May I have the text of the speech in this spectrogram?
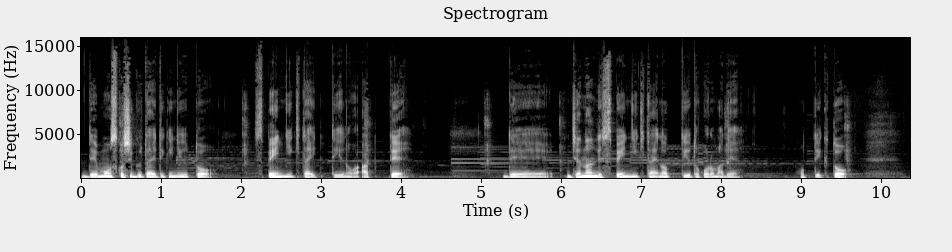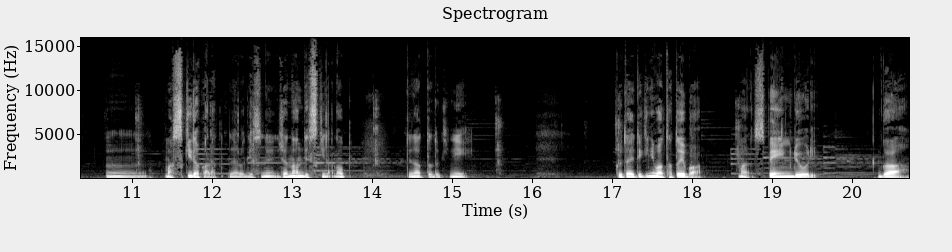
で、もう少し具体的に言うと、スペインに行きたいっていうのがあって、で、じゃあなんでスペインに行きたいのっていうところまで掘っていくと、うん、まあ好きだからってなるんですね。じゃあなんで好きなのってなった時に、具体的には例えば、まあスペイン料理が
